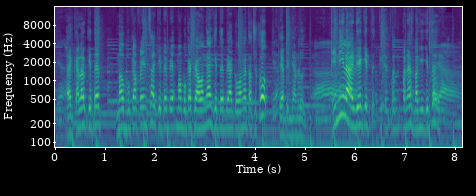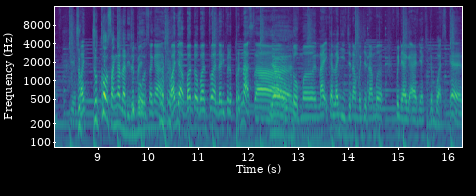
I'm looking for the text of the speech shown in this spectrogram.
Yeah. Uh, kalau kita mau buka franchise, kita mau buka cawangan, kita biar kewangan tak cukup, yeah. dia pinjam loan. Uh. Inilah dia kita, kita Pernas bagi kita. Yeah. Yeah. Cukup sangatlah di lebih. Cukup sangat. Banyak bantuan-bantuan daripada Pernas yeah. untuk menaikkan lagi jenama-jenama perniagaan yang kita buat kan.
